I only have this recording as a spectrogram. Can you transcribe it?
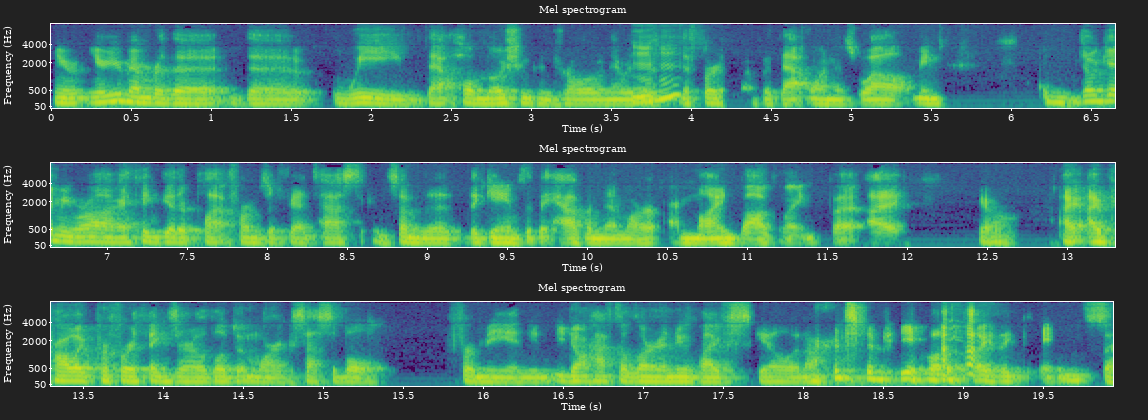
You you remember the the Wii that whole motion controller and they were mm-hmm. the, the first with that one as well. I mean don't get me wrong. I think the other platforms are fantastic, and some of the, the games that they have in them are, are mind boggling. But I, you know, I, I, probably prefer things that are a little bit more accessible for me, and you, you don't have to learn a new life skill in order to be able to play the game. So.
